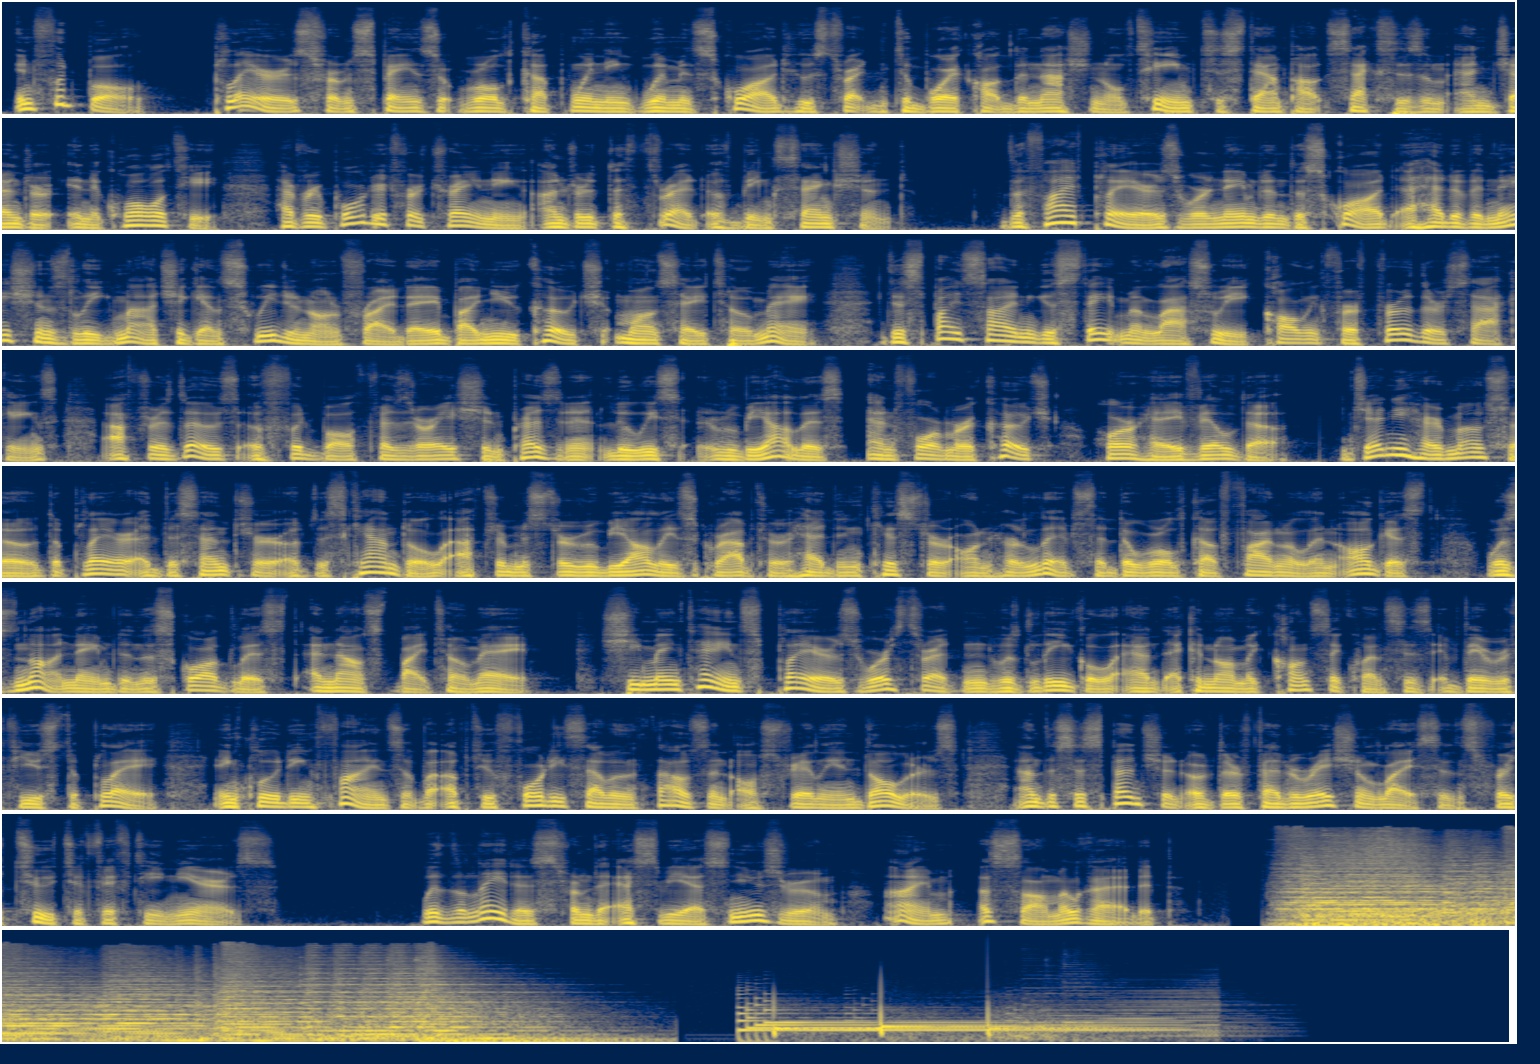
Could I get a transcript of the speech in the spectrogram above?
In football, players from Spain's World Cup winning women's squad who threatened to boycott the national team to stamp out sexism and gender inequality have reported for training under the threat of being sanctioned. The five players were named in the squad ahead of a Nations League match against Sweden on Friday by new coach Montse Tomé, despite signing a statement last week calling for further sackings after those of Football Federation President Luis Rubiales and former coach Jorge Vilda. Jenni Hermoso, the player at the center of the scandal after Mr. Rubiales grabbed her head and kissed her on her lips at the World Cup final in August, was not named in the squad list announced by Tomé. She maintains players were threatened with legal and economic consequences if they refused to play, including fines of up to 47,000 Australian dollars and the suspension of their federation license for 2 to 15 years. With the latest from the SBS newsroom, I'm Assam Al Ghalib.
